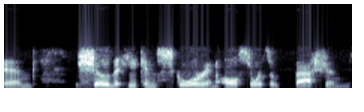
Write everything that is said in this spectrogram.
and show that he can score in all sorts of fashions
